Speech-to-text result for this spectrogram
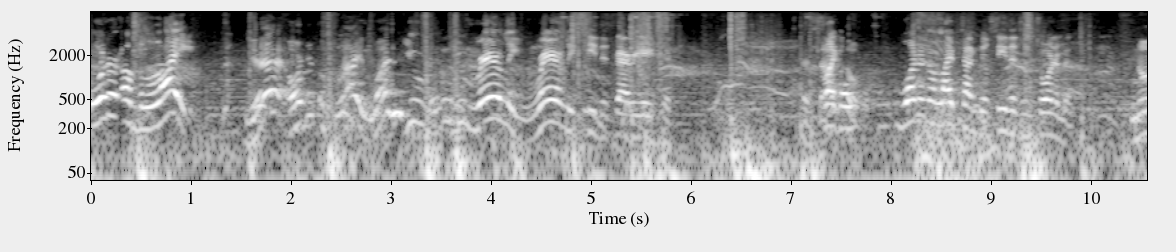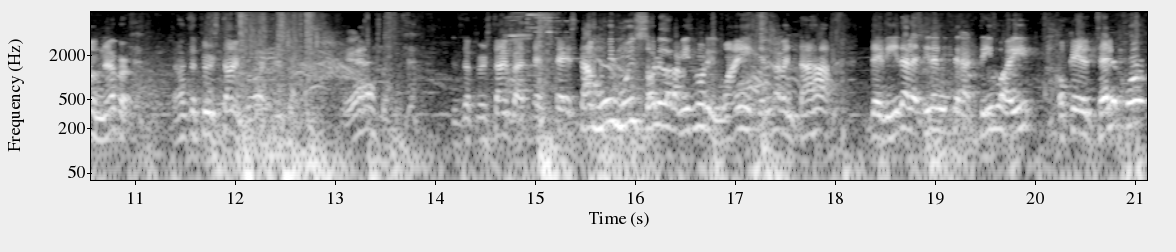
Order of Light. Yeah, Order of Light. What? You you rarely, rarely see this variation. It's like a, one in a lifetime you'll see this in tournament. No, never. That's the first time, bro. Yeah. It's the first time, but está muy, muy sólido ahora mismo Rewind. Tiene la ventaja de vida, le tira el interactivo ahí. Ok, el teleport.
